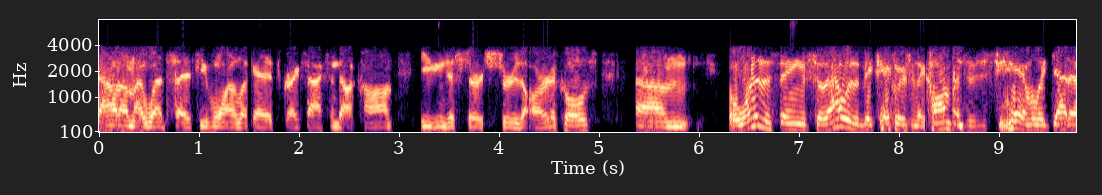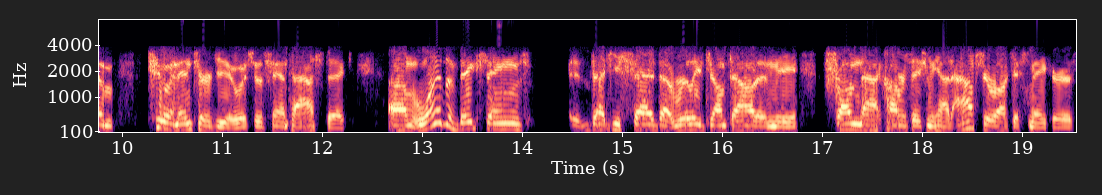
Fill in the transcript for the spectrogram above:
out on my website if you want to look at it. It's gregfaxon.com. You can just search through the articles. Um, but one of the things, so that was a big takeaway from the conference, is just being able to get him to an interview, which is fantastic. Um, one of the big things that he said that really jumped out at me from that conversation we had after Ruckus Makers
